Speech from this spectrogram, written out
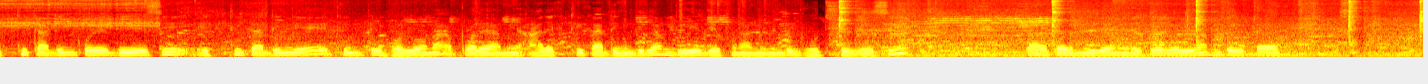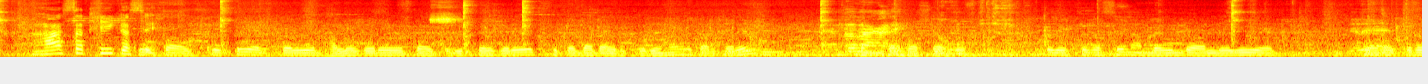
একটি কাটিং করে দিয়েছি। একটি কাটিংয়ে কিন্তু হলো না পরে আমি আরেকটি কাটিং দিলাম দিয়ে দেখুন আমি কিন্তু ভূত সেজেছি তারপর নিজে মেয়েকে বললাম যে এটা আচ্ছা ঠিক আছে। কেটে একবারে ভালো করে পরিষ্কার করে ফুটাটা বাইর করে নেয় তারপরে বসাবো তো দেখতে পাচ্ছেন আমরা কিন্তু অলরেডি তেরো তেরো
